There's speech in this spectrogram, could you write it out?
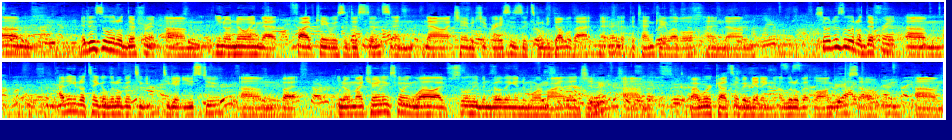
um, it is a little different. Um, you know, knowing that 5K was the distance, and now at championship races, it's going to be double that at, at the 10K level, and um, so it is a little different. Um, I think it'll take a little bit to, get- to get used to, um, but you know, my training's going well. I've slowly been building into more mileage, and um, my workouts have been getting a little bit longer. So um,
